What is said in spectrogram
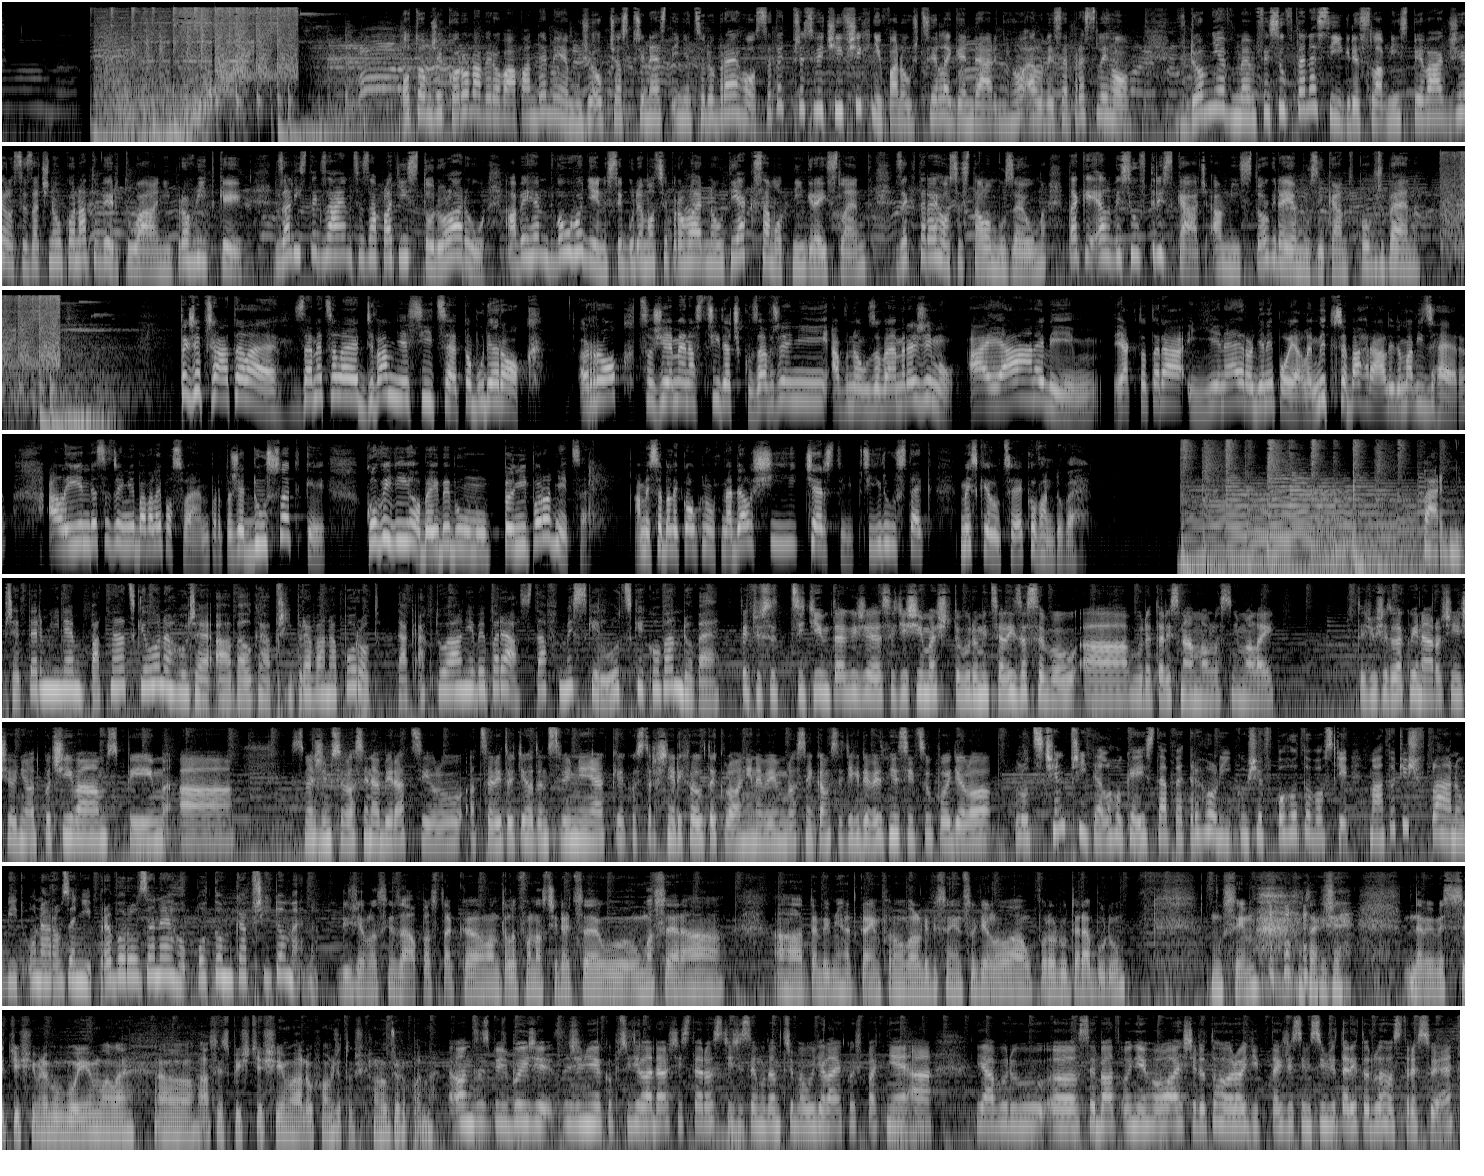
O tom, že koronavirová pandemie může občas přinést i něco dobrého, se teď přesvědčí všichni fanoušci legendárního Elvise Presleyho. V domě v Memphisu v Tennessee, kde slavný zpěvák žil, se začnou konat virtuální prohlídky. Za lístek zájemce zaplatí 100 dolarů a během dvou hodin si bude moci prohlédnout jak samotný Graceland, ze kterého se stalo muzeum, tak i Elvisův tryskáč a místo, kde je muzikant pohřben. Takže přátelé, za necelé dva měsíce to bude rok. Rok, co žijeme na střídačku zavření a v nouzovém režimu. A já nevím, jak to teda jiné rodiny pojaly. My třeba hráli doma víc her, ale jinde se zřejmě bavili po svém, protože důsledky covidího baby boomu plní porodnice. A my se byli kouknout na další čerstvý přírůstek misky Lucie Kovandové. Pár dní před termínem 15 kilo nahoře a velká příprava na porod. Tak aktuálně vypadá stav misky Lucky Kovandové. Teď už se cítím tak, že se těším, až to budu mít celý za sebou a bude tady s náma vlastně malej. Teď už je to takový náročnější, hodně odpočívám, spím a snažím se vlastně nabírat sílu a celý to těhotenství mě nějak jako strašně rychle uteklo. Ani nevím vlastně, kam se těch 9 měsíců podělo. Lucčin přítel hokejista Petr Holík už je v pohotovosti. Má totiž v plánu být u narození prvorozeného potomka přítomen. Když je vlastně zápas, tak eh, mám telefon na střídačce u, u maséra a, a ten by mě hnedka informoval, kdyby se něco dělo a u porodu teda budu musím, takže nevím, jestli se těším nebo bojím, ale uh, asi spíš těším a doufám, že to všechno dobře dopadne. On se spíš bojí, že, že mě jako přidělá další starosti, že se mu tam třeba udělá jako špatně a já budu uh, se bát o něho a ještě do toho rodit, takže si myslím, že tady tohle ho stresuje.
